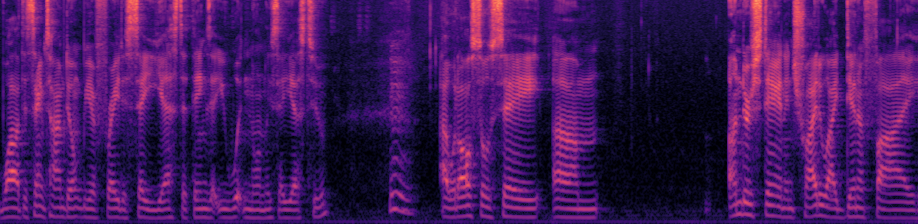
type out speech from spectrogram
while at the same time, don't be afraid to say yes to things that you wouldn't normally say yes to. Mm. I would also say um, understand and try to identify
